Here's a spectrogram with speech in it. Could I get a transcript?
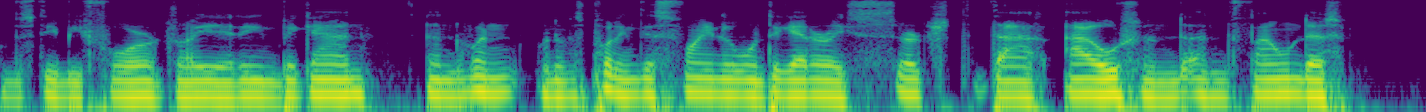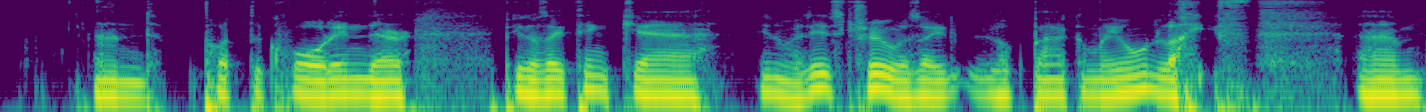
obviously before Dry 18 began, and when, when I was putting this final one together, I searched that out and, and found it and put the quote in there because I think, uh, you know, it is true as I look back on my own life. Um,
